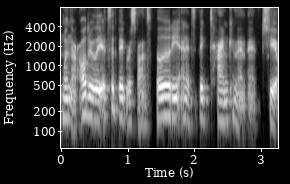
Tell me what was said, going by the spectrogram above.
when they're elderly it's a big responsibility and it's a big time commitment too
